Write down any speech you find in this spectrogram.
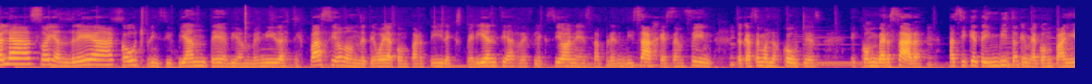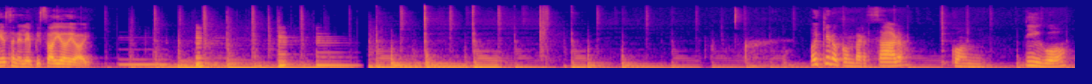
Hola, soy Andrea, coach principiante. Bienvenido a este espacio donde te voy a compartir experiencias, reflexiones, aprendizajes, en fin, lo que hacemos los coaches, eh, conversar. Así que te invito a que me acompañes en el episodio de hoy. Hoy quiero conversar contigo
